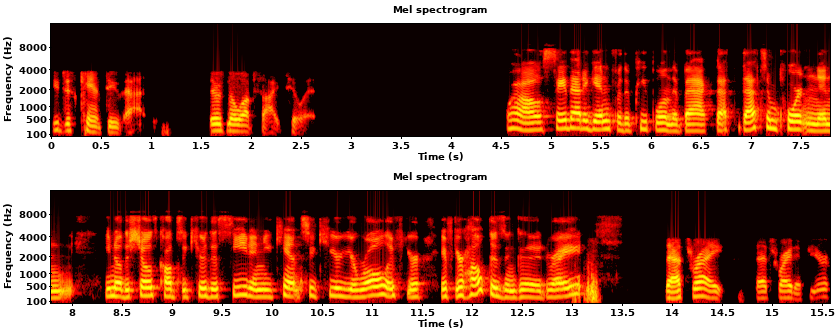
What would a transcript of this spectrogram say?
You just can't do that. There's no upside to it. Wow, say that again for the people in the back. That that's important. And you know, the show's called Secure the Seat, and you can't secure your role if your if your health isn't good, right? That's right. That's right. If you're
